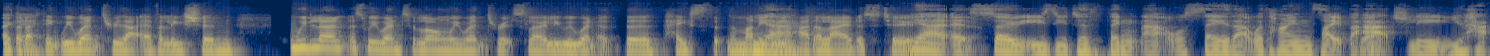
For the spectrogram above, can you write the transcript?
But I think we went through that evolution. We learned as we went along. We went through it slowly. We went at the pace that the money Yeah. we had allowed us to. Yeah, it's so easy to think that or say that with hindsight, but actually you had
